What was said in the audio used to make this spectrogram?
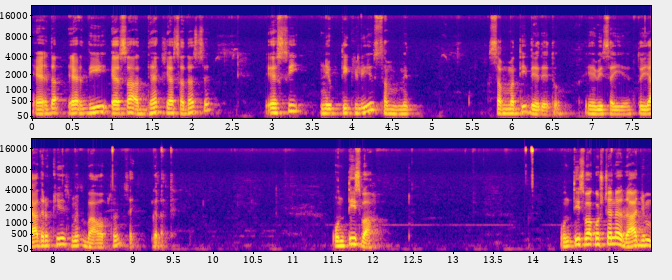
यदि ऐसा अध्यक्ष या सदस्य ऐसी नियुक्ति के लिए सम्मित सम्मति दे दे तो ये भी सही है। तो याद रखिए, इसमें बा ऑप्शन सही, गलत है। उनतीसवा। उनतीसवा क्वेश्चन है, राज्य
